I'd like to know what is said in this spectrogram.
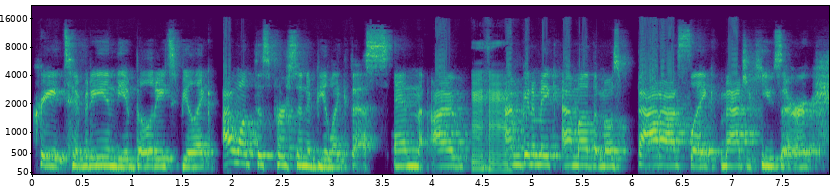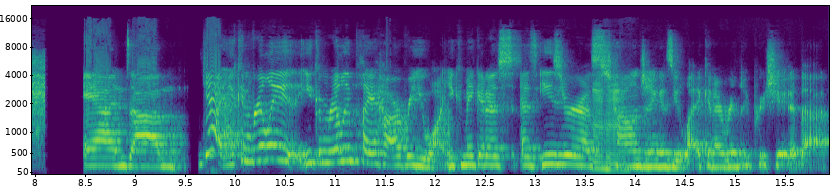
creativity and the ability to be like, I want this person to be like this. And I mm-hmm. I'm gonna make Emma the most badass like magic user. And um, yeah, you can really you can really play however you want. You can make it as as easy or as mm-hmm. challenging as you like. And I really appreciated that.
